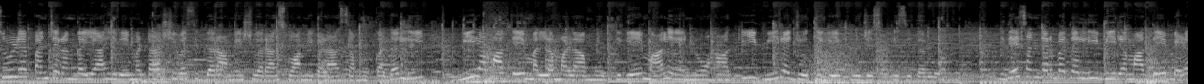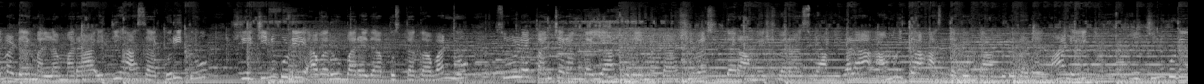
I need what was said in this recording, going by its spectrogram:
ಸುಳ್ಯ ಪಂಚರಂಗಯ್ಯ, ಹಿರೇಮಠ ಶಿವಸಿದ್ದರಾಮೇಶ್ವರ ಸ್ವಾಮಿಗಳ ಸಮ್ಮುಖದಲ್ಲಿ ವೀರಮಾತೆ ಮಲ್ಲಮ್ಮಳ ಮೂರ್ತಿಗೆ ಮಾಲೆಯನ್ನು ಹಾಕಿ ವೀರಜ್ಯೋತಿಗೆ ಪೂಜೆ ಸಲ್ಲಿಸಿದರು. ಇದೇ ಸಂದರ್ಭದಲ್ಲಿ ವೀರಮಾತೆ ಬೆಳವಡಿ ಮಲ್ಲಮ್ಮರ ಇತಿಹಾಸ ಕುರಿತು ಶ್ರೀ ಚಿನುಗುಡಿ ಅವರು ಬರೆದ ಪುಸ್ತಕವನ್ನು ಸುಳ್ಯ ಪಂಚರಂಗಯ್ಯ, ಹಿರೇಮಠ ಶಿವಸಿದ್ದರಾಮೇಶ್ವರ ಸ್ವಾಮಿಗಳ ಅಮೃತ ಹಸ್ತದಿಂದ ಬಿಡುಗಡೆ ಮಾಡಿ ಶ್ರೀ ಚಿನುಗುಡಿ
